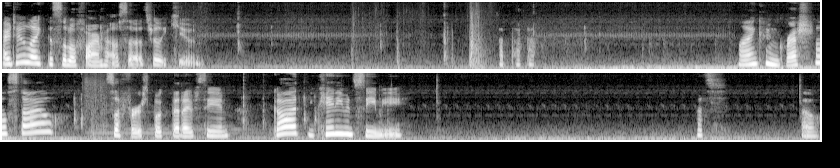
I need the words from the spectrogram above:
I do like this little farmhouse though. It's really cute. Up, up, up. Line congressional style? It's the first book that I've seen. God, you can't even see me. That's... Oh.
